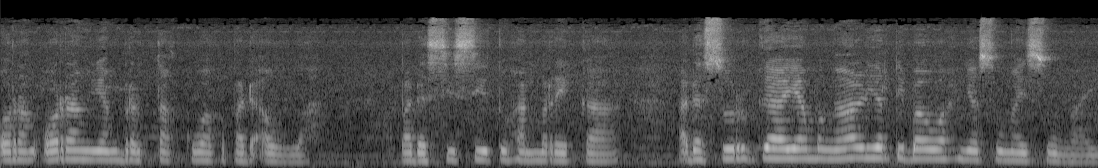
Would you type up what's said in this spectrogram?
orang-orang yang bertakwa kepada Allah. Pada sisi Tuhan mereka ada surga yang mengalir di bawahnya sungai-sungai.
